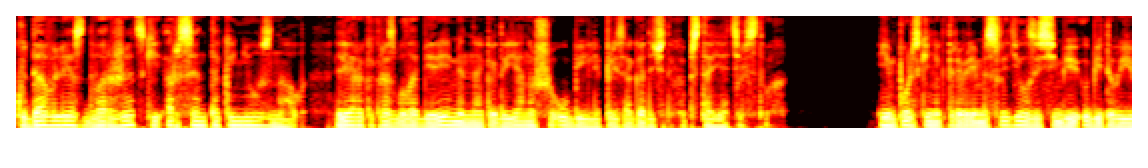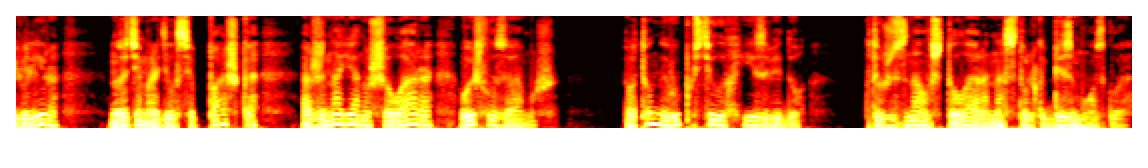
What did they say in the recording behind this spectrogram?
Куда влез Дворжецкий, Арсен так и не узнал. Лера как раз была беременная, когда Януша убили при загадочных обстоятельствах. Импольский некоторое время следил за семьей убитого ювелира, но затем родился Пашка, а жена Януша Лара вышла замуж. Вот он и выпустил их из виду — кто ж знал, что Лара настолько безмозглая?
